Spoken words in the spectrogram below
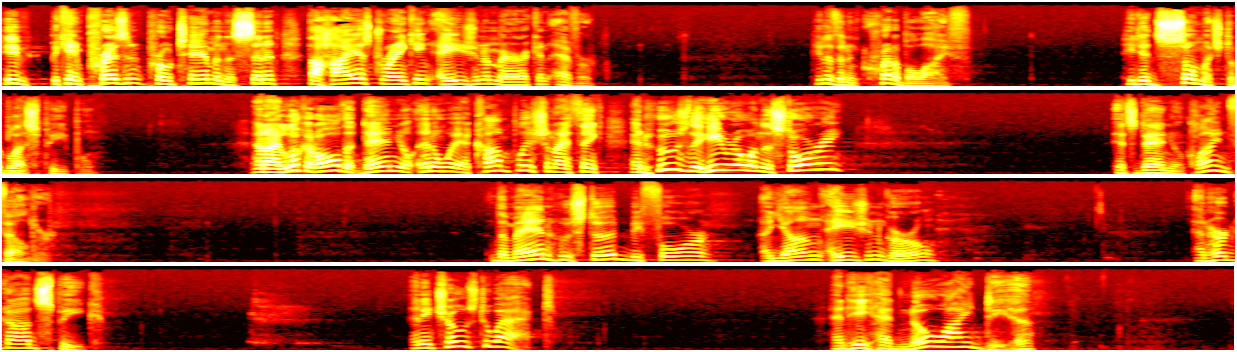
He became president pro tem in the Senate, the highest ranking Asian American ever. He lived an incredible life. He did so much to bless people. And I look at all that Daniel Inouye accomplished and I think, and who's the hero in the story? It's Daniel Klinefelter. the man who stood before a young Asian girl and heard God speak. And he chose to act. And he had no idea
